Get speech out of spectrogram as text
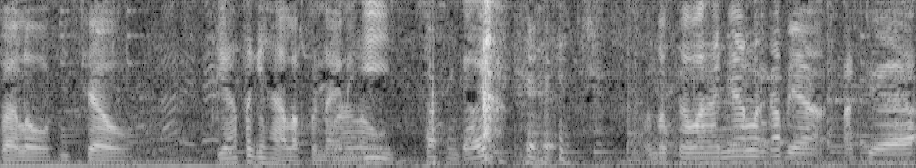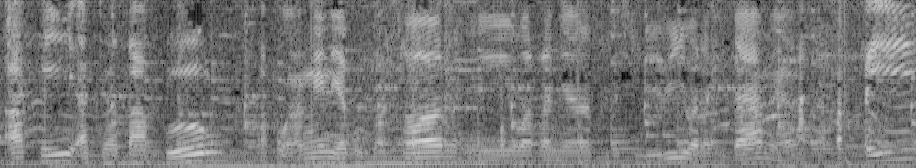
Balo hijau. Ya apa ki halo guna ini kowe. Untuk bawahannya lengkap ya, ada aki, ada tabung, tabung angin ya, kompresor. Ini warnanya beda sendiri, warna hitam ya. Ada peti,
